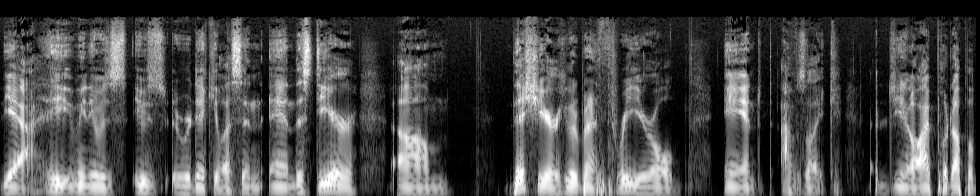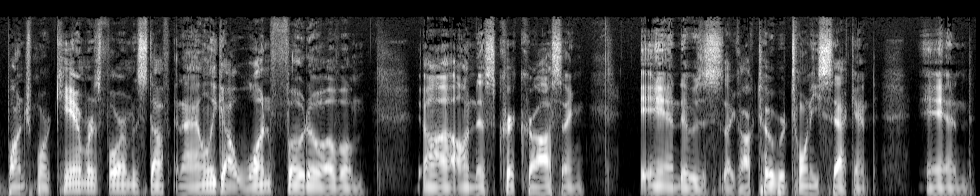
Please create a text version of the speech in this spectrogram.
yeah, he, I mean, it was it was ridiculous. And and this deer, um, this year he would have been a three year old, and I was like, you know, I put up a bunch more cameras for him and stuff, and I only got one photo of him uh, on this creek crossing, and it was like October 22nd, and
